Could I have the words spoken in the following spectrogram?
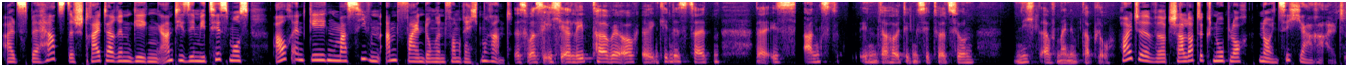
als beherzte Streiterin gegen Antisemitismus, auch entgegen massiven Anfeindungen vom rechten Rand. Das, was ich erlebt habe, auch in Kindeszeiten, da ist Angst in der heutigen Situation nicht auf meinem Tableau. Heute wird Charlotte Knobloch 90 Jahre alt.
